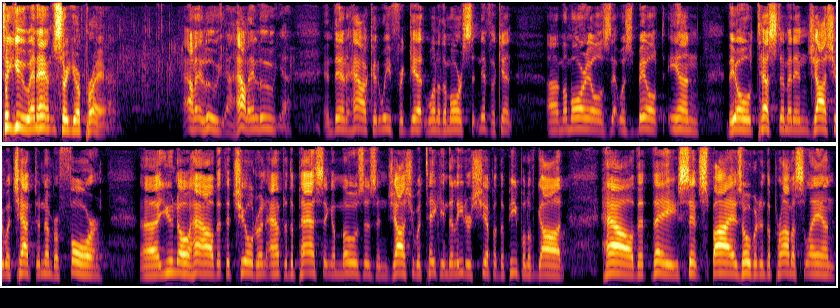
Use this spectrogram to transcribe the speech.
to you and answer your prayer. Hallelujah. Hallelujah. And then how could we forget one of the more significant uh, memorials that was built in the Old Testament in Joshua chapter number 4. Uh, you know how that the children, after the passing of Moses and Joshua taking the leadership of the people of God, how that they sent spies over to the promised land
